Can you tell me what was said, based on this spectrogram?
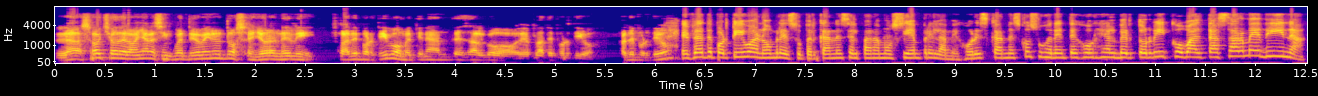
Las 8 de la mañana, 51 minutos, señora Nelly. Flat Deportivo, me tiene antes algo de Flat Deportivo. ¿Flat Deportivo? El Flat Deportivo, a nombre de Supercarnes El Páramo, siempre las mejores carnes con su gerente Jorge Alberto Rico. Baltasar Medina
